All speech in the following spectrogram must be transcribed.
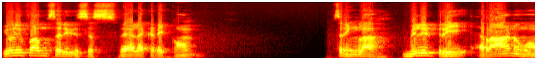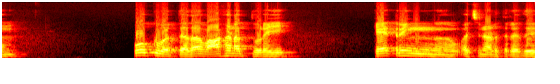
யூனிஃபார்ம் சர்வீசஸ் வேலை கிடைக்கும். சரிங்களா? மிலிட்ரி இராணுவம் போக்குவரத்து அதாவது வாகனத்துறை கேட்ரிங் வச்சு நடத்துறது.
